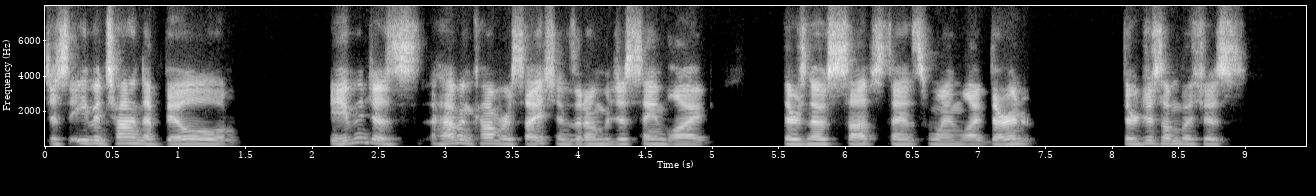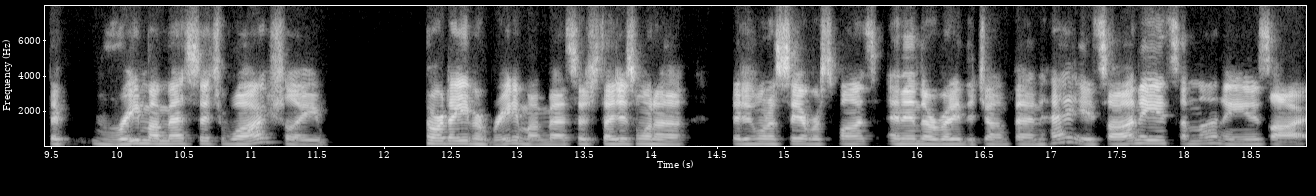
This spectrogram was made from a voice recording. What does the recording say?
just even trying to build, even just having conversations. It almost just seemed like there's no substance when like they're they're just almost just they read my message. Well, actually, or they even reading my message. They just want to they just want to see a response, and then they're ready to jump in. Hey, so I need some money. It's like,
